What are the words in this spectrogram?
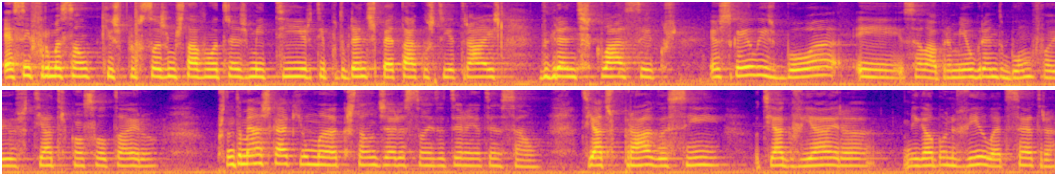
essa informação que os professores me estavam a transmitir, tipo de grandes espetáculos teatrais, de grandes clássicos. Eu cheguei a Lisboa e, sei lá, para mim o grande boom foi os teatros com solteiro. Portanto, também acho que há aqui uma questão de gerações a terem atenção. Teatro Praga, assim, o Tiago Vieira, Miguel Bonneville, etc.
